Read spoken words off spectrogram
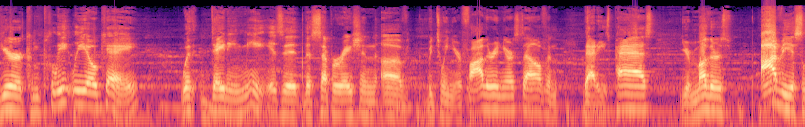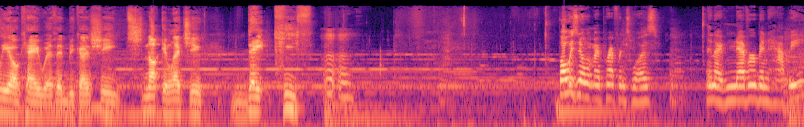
you're completely okay with dating me is it the separation of between your father and yourself and that he's passed your mother's obviously okay with it because she snuck and let you date keith I've always known what my preference was, and I've never been happy.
